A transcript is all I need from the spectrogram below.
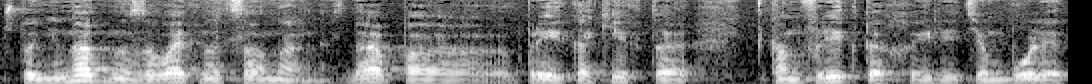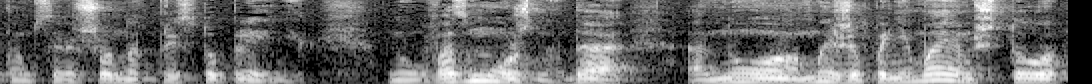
что не надо называть национальность да, по, при каких-то конфликтах или тем более там, совершенных преступлениях. Ну, возможно, да, но мы же понимаем, что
